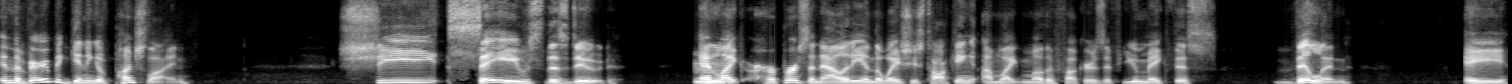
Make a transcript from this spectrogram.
in the very beginning of Punchline, she saves this dude. And Mhm. like her personality and the way she's talking, I'm like, motherfuckers, if you make this villain a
